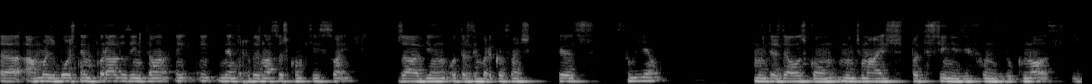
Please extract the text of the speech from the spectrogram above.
uh, há umas boas temporadas, então, em, em, dentro das nossas competições, já haviam outras embarcações que subiam, muitas delas com muito mais patrocínios e fundos do que nós, e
